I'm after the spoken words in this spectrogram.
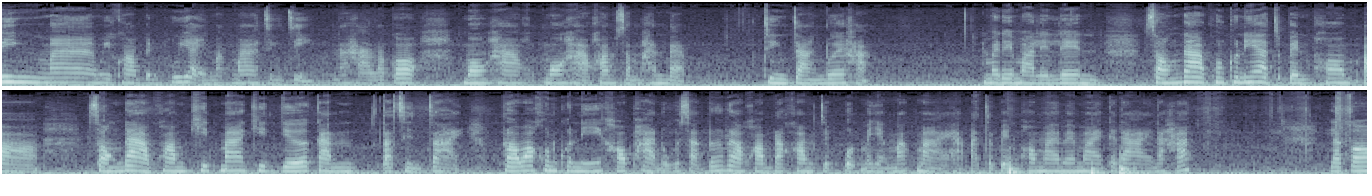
นิ่งมากมีความเป็นผู้ใหญ่มากๆจริง ๆนะคะ แล้วก็มองหามองหาความสัมพันธ์แบบจริงจังด้วยค่ะ ไม่ได้มาเล่นๆสองดาบคนคนนี้อาจจะเป็นพ่ออาสองดาบความคิดมากคิดเยอะการตัดสินใจ เพราะว่าคนคนนี้เขาผ่านอุปสรรคเรื่องราวความรักความเจ็บปวดมาอย่างมากมายค่ะอาจจะเป็นพ่อไม้แม่ไม้ก็ได้นะคะ แล้วก็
